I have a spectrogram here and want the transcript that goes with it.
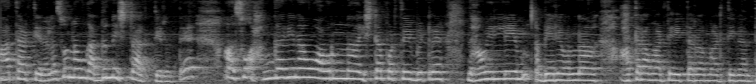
ಮಾತಾಡ್ತಿರಲ್ಲ. ಸೊ ನಮ್ಗೆ ಅದನ್ನು ಇಷ್ಟ ಆಗ್ತಿರುತ್ತೆ. ಸೊ ಹಾಗಾಗಿ ನಾವು ಅವ್ರನ್ನ ಇಷ್ಟಪಡ್ತೀವಿ ಬಿಟ್ಟರೆ ನಾವಿಲ್ಲಿ ಬೇರೆಯವ್ರನ್ನ ಆ ಥರ ಮಾಡ್ತೀವಿ, ಈ ಥರ ಮಾಡ್ತೀವಿ ಅಂತ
